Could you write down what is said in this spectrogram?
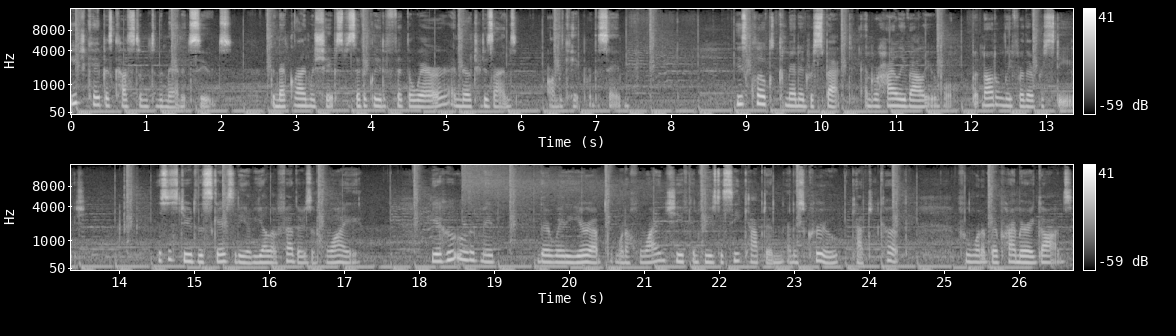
Each cape is custom to the man it suits. The neckline was shaped specifically to fit the wearer, and no two designs on the cape were the same. These cloaks commanded respect and were highly valuable, but not only for their prestige. This is due to the scarcity of yellow feathers in Hawaii. The Ahu'ula made their way to Europe when a Hawaiian chief confused a sea captain and his crew, Captain Cook, for one of their primary gods,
